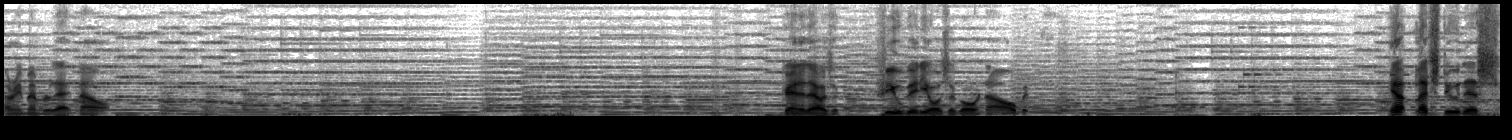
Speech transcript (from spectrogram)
I remember that now. Granted, that was a few videos ago now, but Yep, let's do this.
